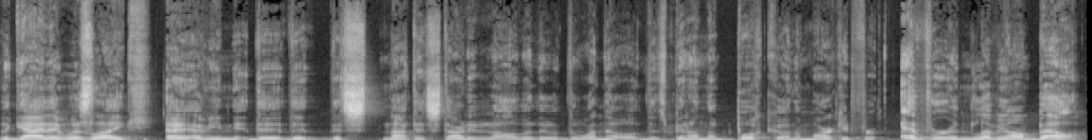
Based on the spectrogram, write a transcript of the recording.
the guy that was like, I mean, the the that's not that started it all, but the the one that that's been on the book on the market forever, and Le'Veon Bell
